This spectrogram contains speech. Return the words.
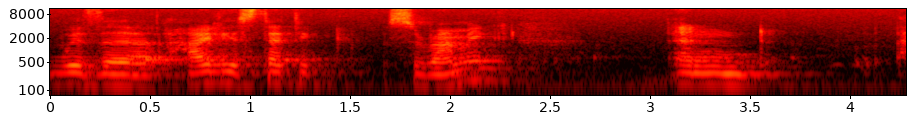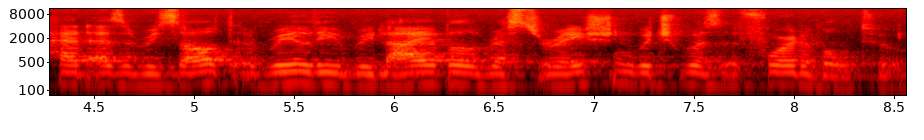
with a highly aesthetic ceramic and had as a result a really reliable restoration which was affordable too.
